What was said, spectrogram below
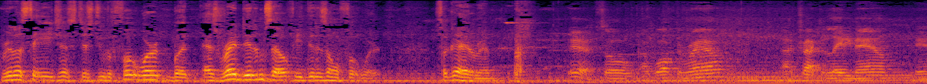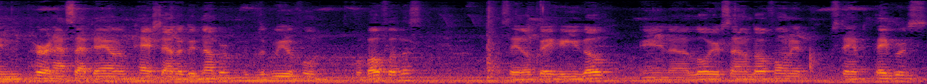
Real estate agents just do the footwork. But as Red did himself, he did his own footwork. So go ahead, Red. Yeah, so I walked around. I tracked the lady down, and her and I sat down and hashed out a good number. It was agreeable for both of us. I said, okay, here you go. And a lawyer signed off on it, stamped the papers,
